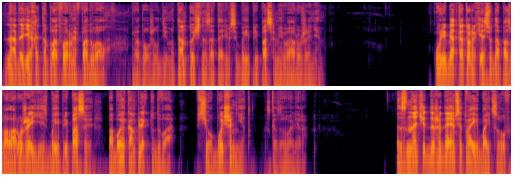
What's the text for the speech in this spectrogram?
«Надо ехать на платформе в подвал», — продолжил Дима. «Там точно затаримся боеприпасами и вооружением». «У ребят, которых я сюда позвал, оружие есть, боеприпасы, по боекомплекту два. Все, больше нет», — сказал Валера. Значит, дожидаемся твоих бойцов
